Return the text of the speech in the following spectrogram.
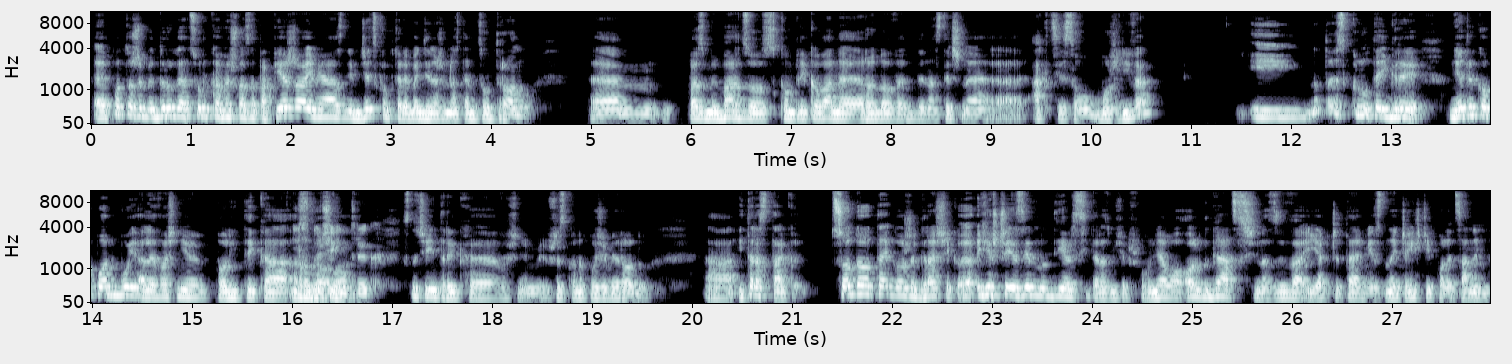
e, po to, żeby druga córka wyszła za papieża i miała z nim dziecko, które będzie naszym następcą tronu. Um, powiedzmy, bardzo skomplikowane, rodowe, dynastyczne e, akcje są możliwe. I no to jest klucz tej gry. Nie tylko podbój, ale właśnie polityka I rodowa. Snucie intryg. Snucie intryg, e, właśnie wszystko na poziomie rodu. I teraz tak, co do tego, że gra się. Jeszcze jest jedno DLC, teraz mi się przypomniało. Old Gods się nazywa i jak czytałem, jest najczęściej polecanym.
